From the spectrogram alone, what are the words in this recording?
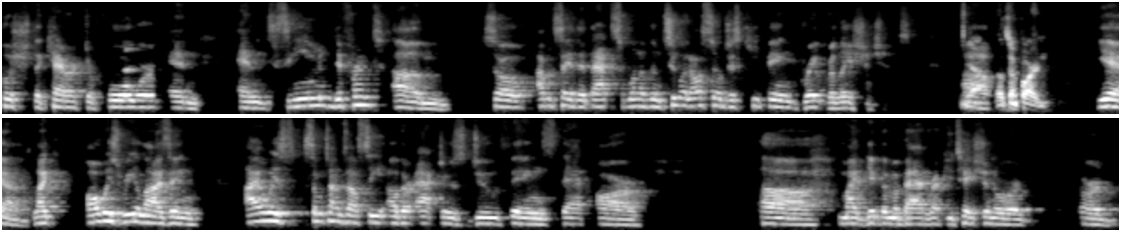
push the character forward and and seem different. Um, so I would say that that's one of them too, and also just keeping great relationships. Yeah, Uh, that's important. yeah, like always realizing. I always sometimes I'll see other actors do things that are uh, might give them a bad reputation or or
